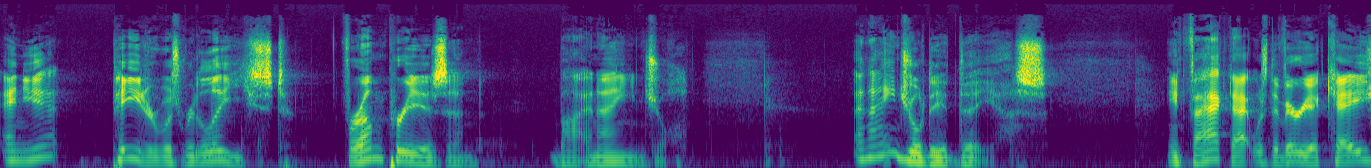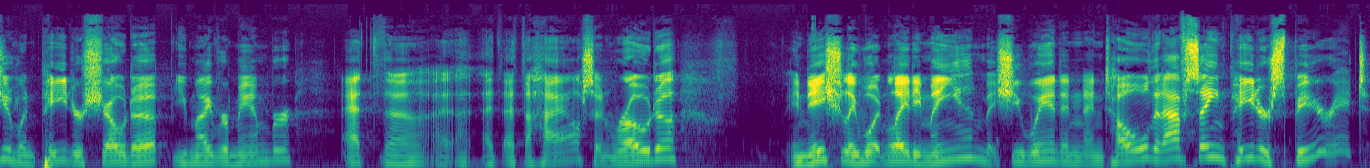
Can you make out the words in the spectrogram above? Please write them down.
And yet, Peter was released from prison by an angel. An angel did this. In fact, that was the very occasion when Peter showed up, you may remember, at the, at, at the house, and Rhoda initially wouldn't let him in, but she went and, and told that I've seen Peter's spirit.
